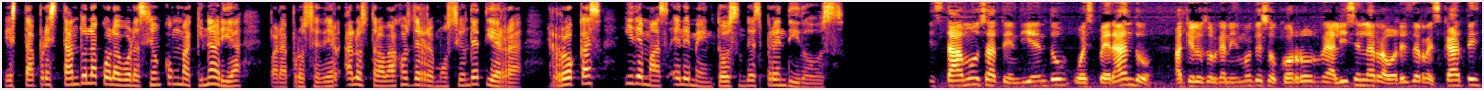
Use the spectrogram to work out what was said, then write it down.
está prestando la colaboración con maquinaria para proceder a los trabajos de remoción de tierra, rocas y demás elementos desprendidos. Estamos atendiendo o esperando a que los organismos de socorro realicen las labores de rescate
